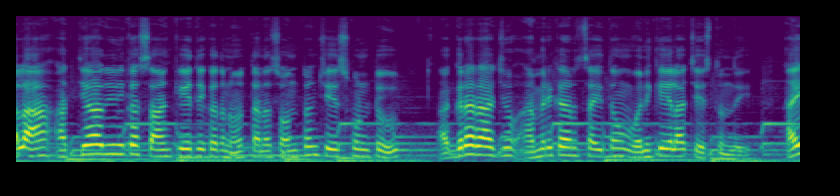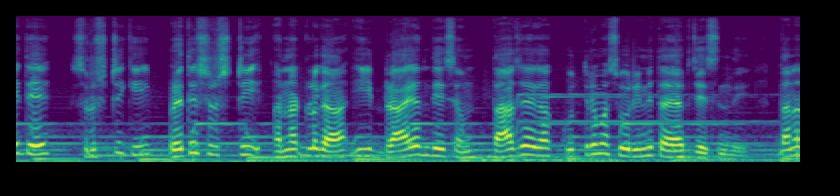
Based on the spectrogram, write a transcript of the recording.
అలా అత్యాధునిక సాంకేతికతను తన సొంతం చేసుకుంటూ అగ్రరాజ్యం అమెరికాను సైతం వణికేలా చేస్తుంది. అయితే సృష్టికి ప్రతి సృష్టి అన్నట్లుగా ఈ డ్రాగన్ దేశం తాజాగా కృత్రిమ సూర్యుని తయారు చేసింది. తన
